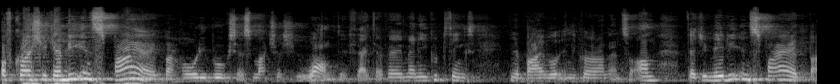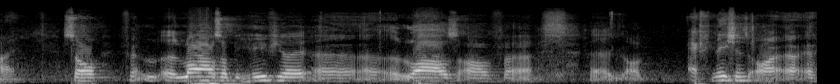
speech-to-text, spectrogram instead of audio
Of course, you can be inspired by holy books as much as you want. In fact, there are very many good things in the Bible, in the Quran, and so on that you may be inspired by. So, for, uh, laws of behavior, uh, uh laws of, uh, of explanations or a,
